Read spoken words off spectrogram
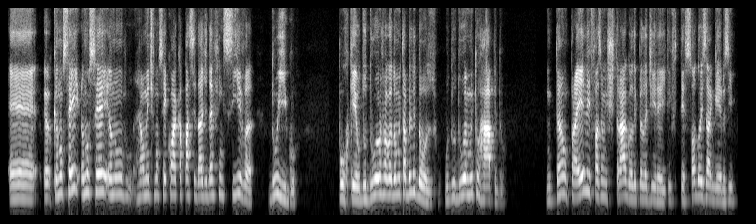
é eu, eu não sei, eu não sei, eu não realmente não sei qual é a capacidade defensiva do Igor. Porque o Dudu é um jogador muito habilidoso. O Dudu é muito rápido. Então, para ele fazer um estrago ali pela direita e ter só dois zagueiros e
